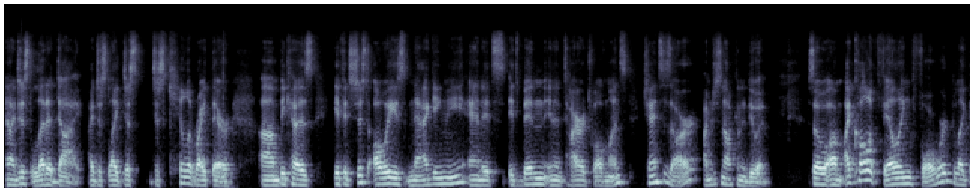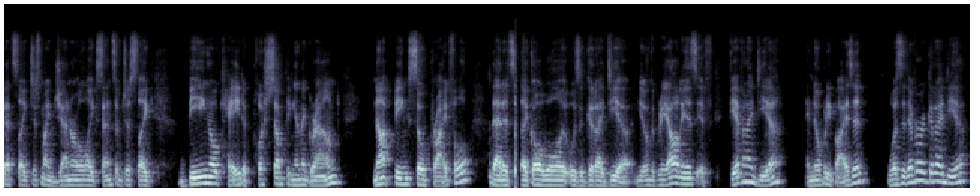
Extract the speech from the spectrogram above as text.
and I just let it die. I just like, just, just kill it right there. Um, because if it's just always nagging me and it's, it's been an entire 12 months, chances are I'm just not going to do it. So um, I call it failing forward. Like that's like just my general like sense of just like being okay to push something in the ground, not being so prideful that it's like, oh, well, it was a good idea. You know, the reality is if, if you have an idea and nobody buys it, was it ever a good idea?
